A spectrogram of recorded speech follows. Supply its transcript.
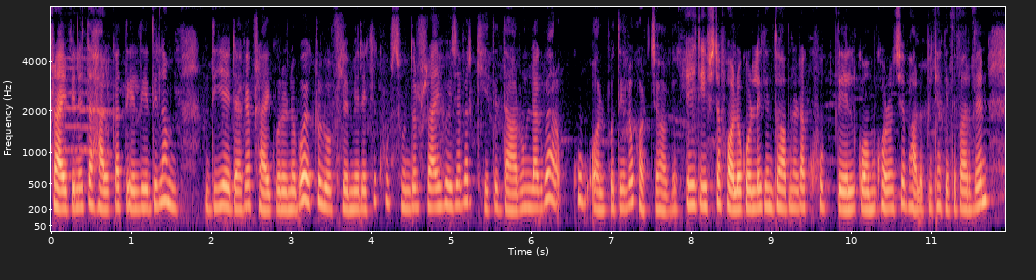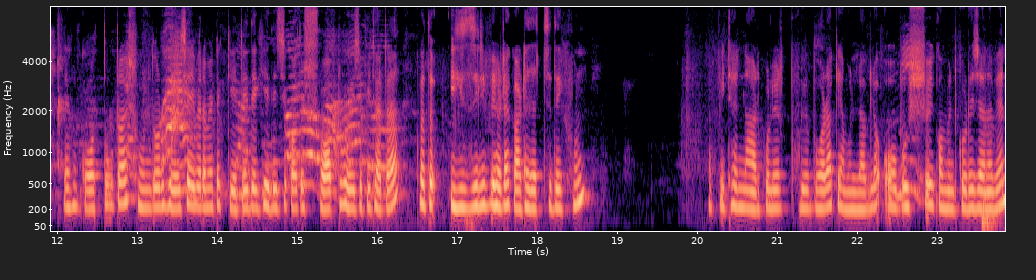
ফ্রাই প্যানেতে হালকা তেল দিয়ে দিলাম। দিয়ে এটাকে ফ্রাই করে নেব। একটু লো ফ্লেমে রেখে খুব সুন্দর ফ্রাই হয়ে যাবে। আর খেতে দারুণ লাগবে। আর খুব অল্প তেলও খরচা হবে। এই টিপসটা ফলো করলে কিন্তু আপনারা খুব তেল কম খরচে ভালো পিঠা খেতে পারবেন। দেখুন, কতটা সুন্দর হয়েছে। এবার আমি এটা কেটে দেখিয়ে দিচ্ছি। কত সফট হয়েছে পিঠাটা। কত ইজিলি পিঠাটা কাটা যাচ্ছে দেখুন। পিঠার নারকলের পুরে ভরা কেমন লাগল অবশ্যই কমেন্ট করে জানাবেন।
